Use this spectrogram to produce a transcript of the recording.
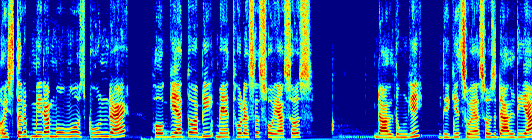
और इस तरफ़ मेरा मोमोज भून रहा है। हो गया तो अभी मैं थोड़ा सा सोया सॉस डाल दूँगी। देखिए, सोया सॉस डाल दिया।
